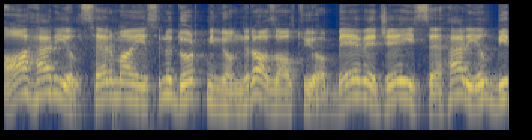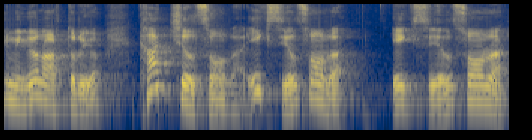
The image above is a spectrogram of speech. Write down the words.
A her yıl sermayesini 4 milyon lira azaltıyor. B ve C ise her yıl 1 milyon arttırıyor. Kaç yıl sonra? X yıl sonra. X yıl sonra.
